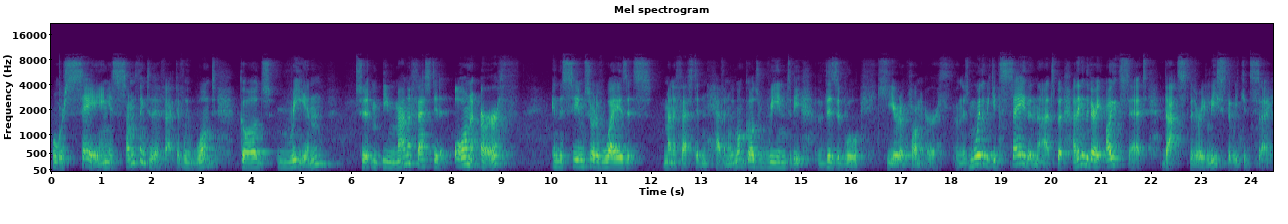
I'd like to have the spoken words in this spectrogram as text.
what we're saying is something to the effect of we want God's reign to be manifested on earth in the same sort of way as it's manifested in heaven. We want God's reign to be visible here upon earth. And there's more that we could say than that, but I think at the very outset, that's the very least that we could say.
